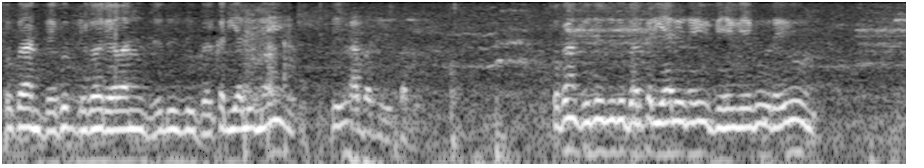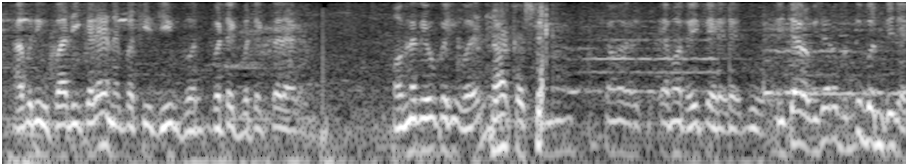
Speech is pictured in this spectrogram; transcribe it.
છોકરાને ભેગું ભેગો રહેવાનું જુદું જુદું ઘર કરી આલ્યું નહીં. આ બધી ઉપાધિ. છોકરાને જુદું જુદું ઘર કરી રહ્યું ભેગું રહ્યું. આ બધી ઉપાધિ કરે ને પછી જીવ ભટ- ભટક ભટક કર્યા અમને તો એવું કશું હોય ને એમાં થઈ વિચારો વિચારો બધું બંધ થઈ જાય.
